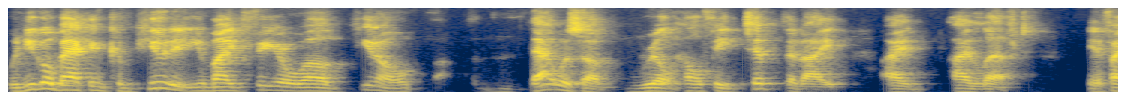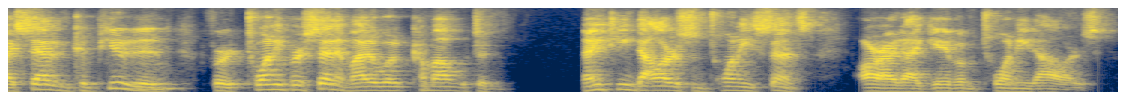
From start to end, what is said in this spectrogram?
When you go back and compute it, you might figure, well, you know, that was a real healthy tip that I I I left. If I sat and computed it mm-hmm. for twenty percent, it might have come out to nineteen dollars and twenty cents. All right, I gave them twenty dollars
